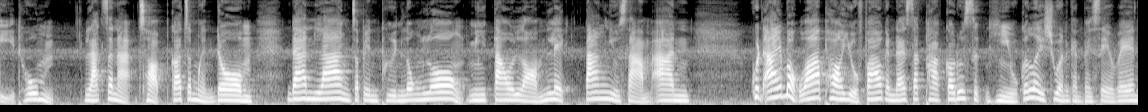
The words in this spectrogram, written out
4ทุ่ม ลักษณะ shop ก็จะเหมือนโดม ด้านล่างจะเป็นพื้นโล่งๆ มีเตาหลอมเหล็กตั้งอยู่ 3 อัน คุณไอซ์บอกว่าพออยู่เฝ้ากันได้สักพักก็รู้สึกหิวก็เลยชวนกันไปเซเว่น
